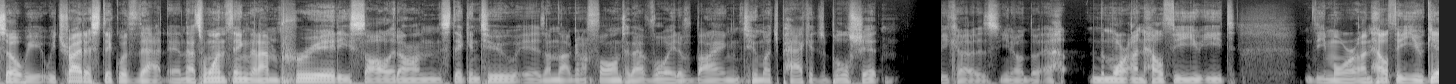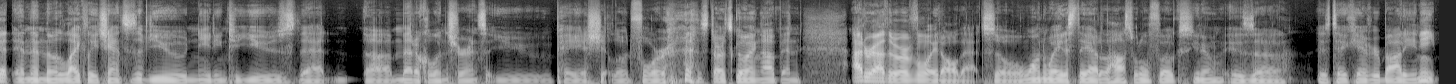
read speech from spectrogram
so we we try to stick with that, and that's one thing that I'm pretty solid on sticking to is I'm not going to fall into that void of buying too much packaged bullshit because you know the the more unhealthy you eat, the more unhealthy you get, and then the likely chances of you needing to use that uh, medical insurance that you pay a shitload for starts going up. And I'd rather avoid all that. So one way to stay out of the hospital, folks, you know, is uh, is take care of your body and eat.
